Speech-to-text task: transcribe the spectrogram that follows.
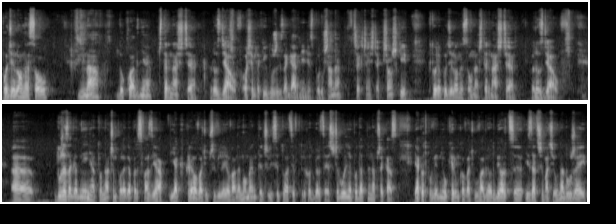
podzielone są na dokładnie 14 rozdziałów. Osiem takich dużych zagadnień jest poruszane w trzech częściach książki, które podzielone są na 14 rozdziałów. E, duże zagadnienia to na czym polega perswazja, jak kreować uprzywilejowane momenty, czyli sytuacje, w których odbiorca jest szczególnie podatny na przekaz, jak odpowiednio ukierunkować uwagę odbiorcy i zatrzymać ją na dłużej,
